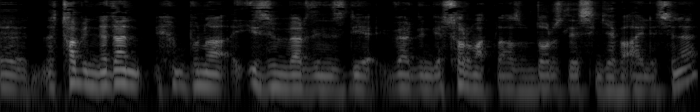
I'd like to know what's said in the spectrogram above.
e, tabii neden buna izin verdiniz diye verdin diye sormak lazım Doris Lessing ve ailesine.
